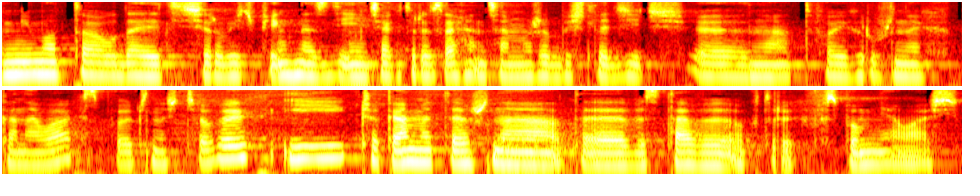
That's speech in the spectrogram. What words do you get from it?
mimo to udaje Ci się robić piękne zdjęcia, które zachęcamy, żeby śledzić e, na Twoich różnych kanałach społecznościowych i czekamy też na te wystawy, o których wspomniałaś.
